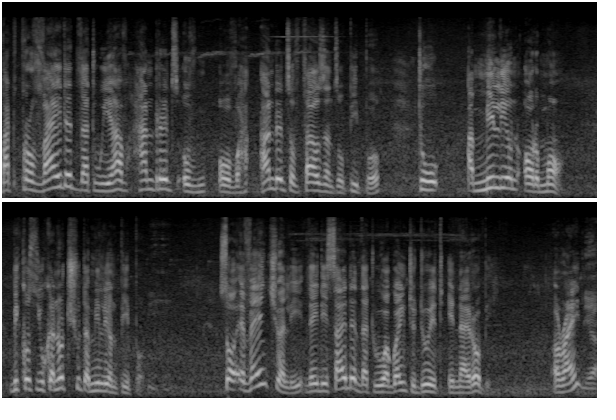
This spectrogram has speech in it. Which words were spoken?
But provided that we have hundreds of, of hundreds of thousands of people to a million or more, because you cannot shoot a million people. So eventually they decided that we were going to do it in Nairobi. All right? Yeah.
